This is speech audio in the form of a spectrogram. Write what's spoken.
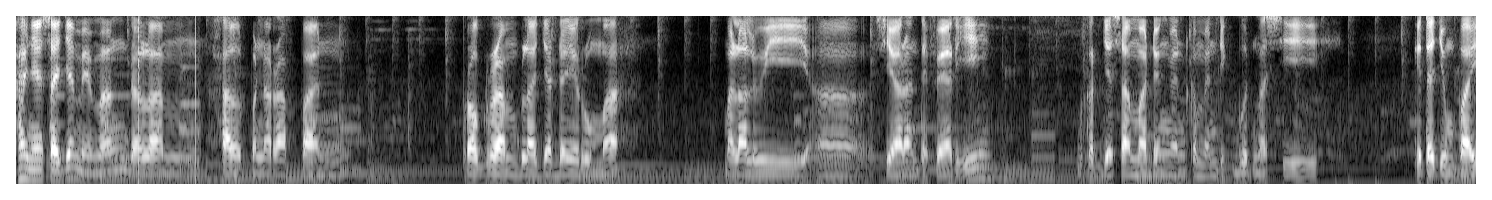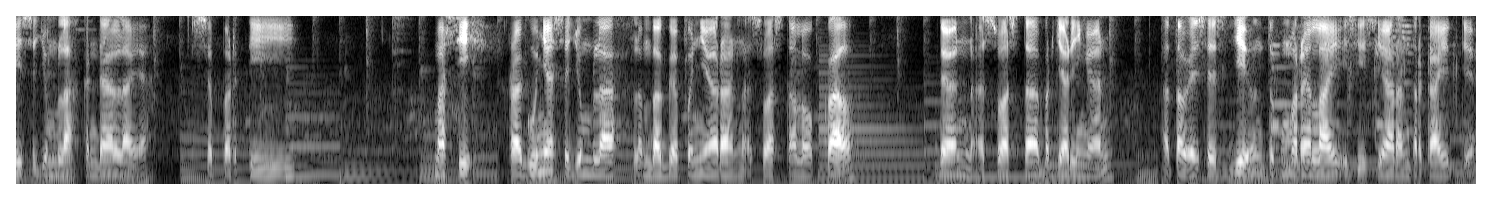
Hanya saja memang dalam hal penerapan program belajar dari rumah melalui uh, siaran TVRI bekerja sama dengan Kemendikbud masih kita jumpai sejumlah kendala ya. Seperti masih ragunya sejumlah lembaga penyiaran swasta lokal dan swasta berjaringan atau SSJ untuk merelai isi siaran terkait ya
